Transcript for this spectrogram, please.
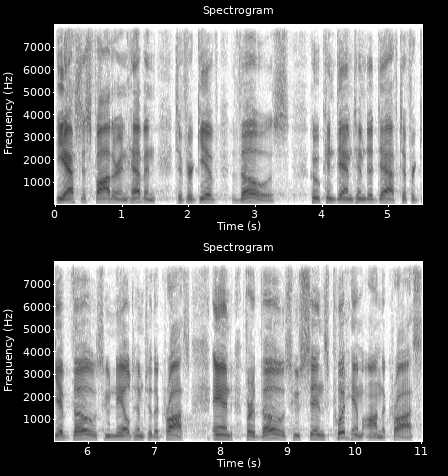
he asked his Father in heaven to forgive those who condemned him to death, to forgive those who nailed him to the cross, and for those whose sins put him on the cross.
